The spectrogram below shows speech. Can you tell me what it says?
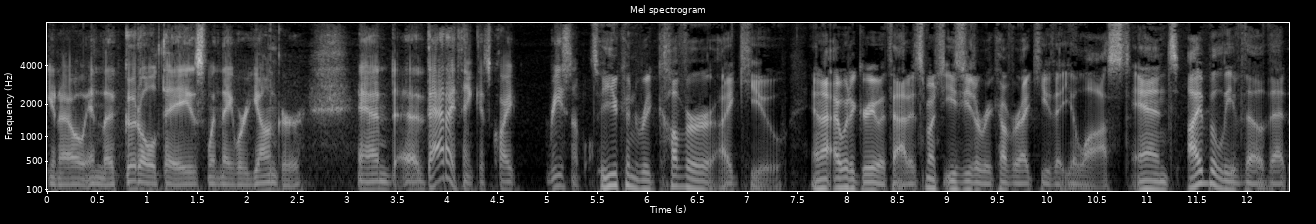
you know in the good old days when they were younger and uh, that i think is quite reasonable so you can recover iq and I would agree with that. It's much easier to recover IQ that you lost. And I believe, though, that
